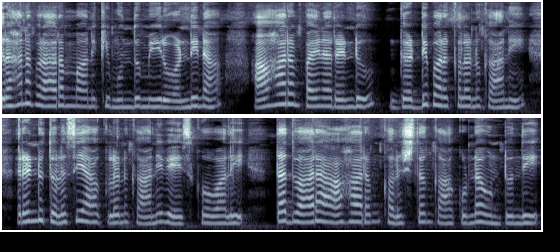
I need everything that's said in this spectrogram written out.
గ్రహణ ప్రారంభానికి ముందు మీరు వండిన ఆహారం పైన రెండు గడ్డి పరకలను కానీ రెండు తులసి ఆకులను కానీ వేసుకోవాలి. తద్వారా ఆహారం కలుషితం కాకుండా ఉంటుంది.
